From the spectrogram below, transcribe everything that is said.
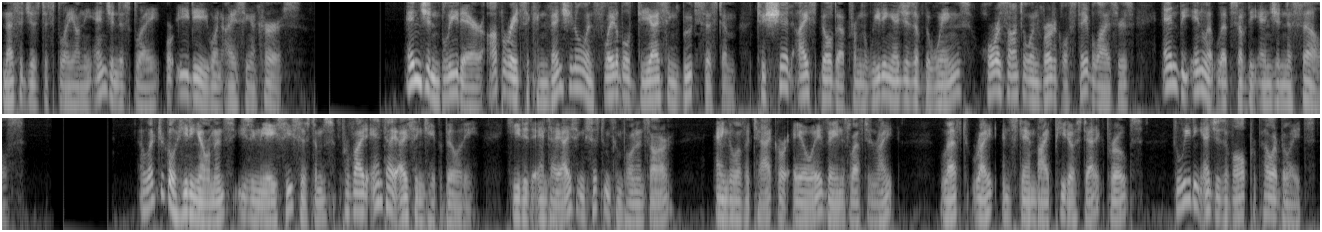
Messages display on the engine display or ED when icing occurs. Engine bleed air operates a conventional inflatable de-icing boot system to shed ice buildup from the leading edges of the wings, horizontal and vertical stabilizers, and the inlet lips of the engine nacelles. Electrical heating elements using the AC systems provide anti-icing capability. Heated anti-icing system components are angle of attack or AOA vanes left and right, left, right, and standby pitot-static probes, the leading edges of all propeller blades,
